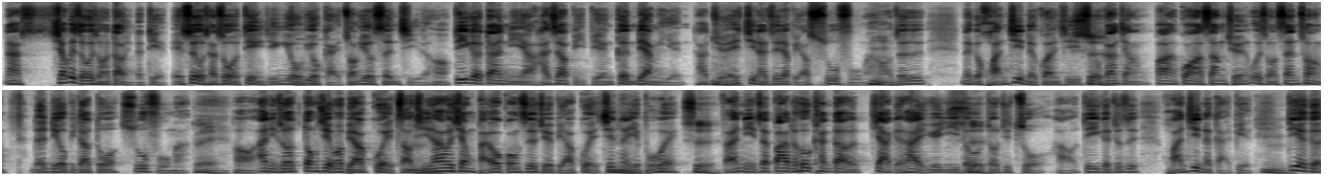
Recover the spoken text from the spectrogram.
那消费者为什么要到你的店？诶，所以我才说我店已经又又改装又升级了哈。第一个，当然你啊还是要比别人更亮眼，他觉得哎进来这家比较舒服嘛，哈，这是那个环境的关系。所以我刚讲，包含逛商圈，为什么三创人流比较多，舒服嘛？对，好，按你说东西有没有比较贵？早期他会像百货公司就觉得比较贵，现在也不会。是，反正你在八德路看到价格，他也愿意都都去做好。第一个就是环境的改变，嗯，第二个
